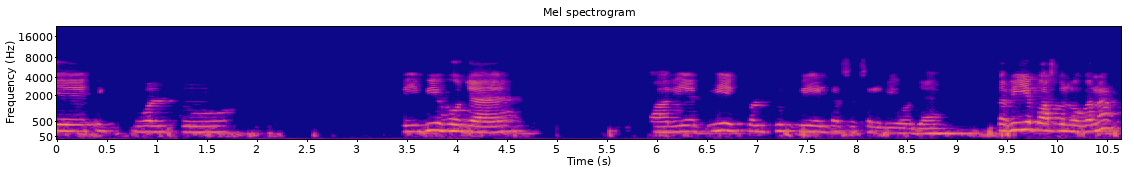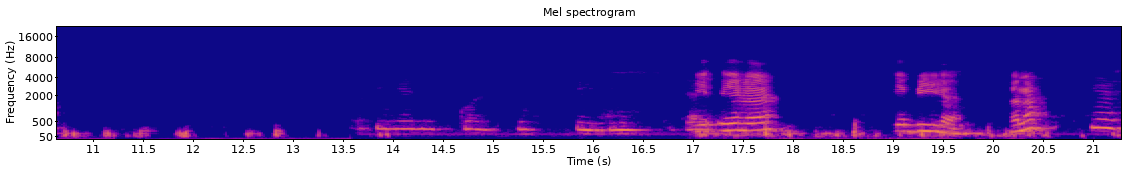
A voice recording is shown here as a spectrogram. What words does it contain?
A equal to P B हो जाए और ये P equal to P intersection B हो जाए। तभी ये पॉसिबल होगा ना? ये ए है ये बी है है ना? यस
